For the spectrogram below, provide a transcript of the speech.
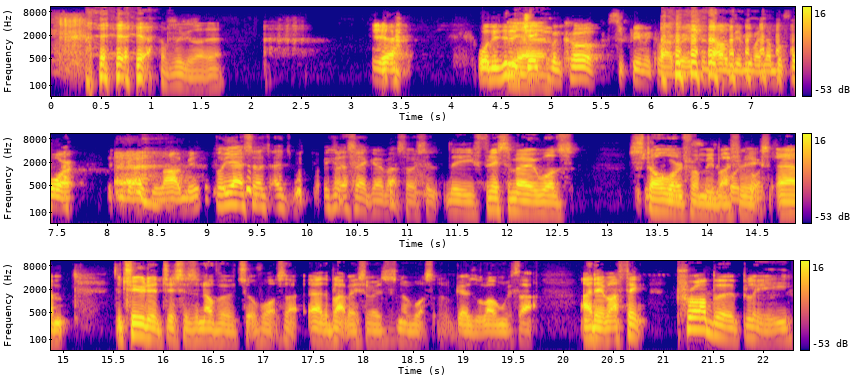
yeah, I'll look at that. Yeah. Yeah. Well, they did a Yeah. Jacob and Co. Supreme collaboration. That was gonna be my number four if you guys allowed me. But yeah, so I, because I said go back. Sorry, so the Finissimo was stolen from me by quartz, Felix. Um, the Tudor just is another sort of what's that? Uh, the Black Bay sorry is just another what sort of goes along with that idea. But I think probably,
